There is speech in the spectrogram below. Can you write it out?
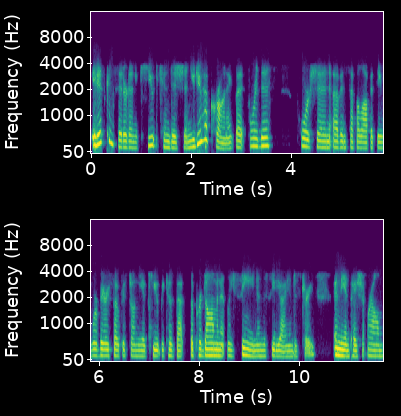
It is considered an acute condition. You do have chronic, but for this portion of encephalopathy, we're very focused on the acute because that's the predominantly seen in the CDI industry in the inpatient realm.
